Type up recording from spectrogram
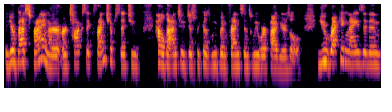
your best friend, or, or toxic friendships that you've held on to just because we've been friends since we were five years old. You recognize it in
